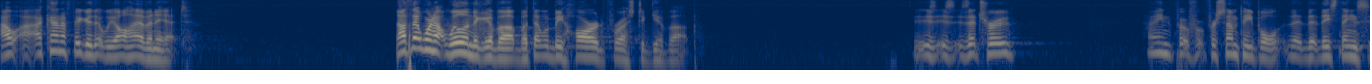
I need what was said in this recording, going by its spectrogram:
I, I, kind of figure that we all have an it. Not that we're not willing to give up, but that would be hard for us to give up. Is, is, is that true? I mean, for, for, some people, th- th- these things,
